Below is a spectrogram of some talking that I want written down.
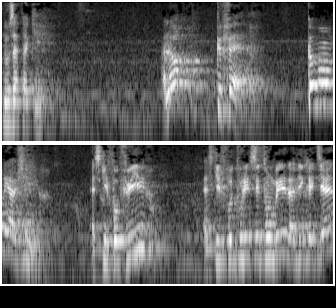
nous attaquer. Alors, que faire? Comment réagir? Est-ce qu'il faut fuir? Est-ce qu'il faut tout laisser tomber, la vie chrétienne?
